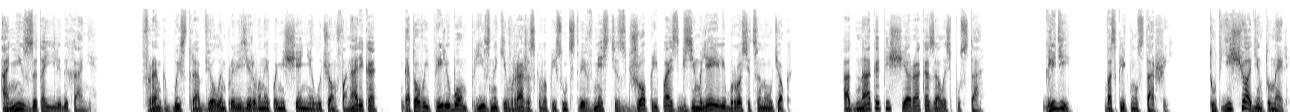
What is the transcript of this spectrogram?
Они затаили дыхание. Фрэнк быстро обвел импровизированное помещение лучом фонарика, готовый при любом признаке вражеского присутствия вместе с Джо припасть к земле или броситься на утек. Однако пещера оказалась пуста. «Гляди!» — воскликнул старший. «Тут еще один туннель!»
